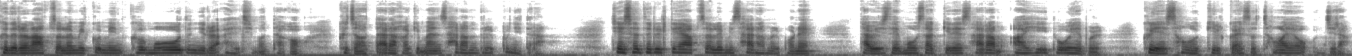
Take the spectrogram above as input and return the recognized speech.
그들은 압살롬이 꾸민 그 모든 일을 알지 못하고 그저 따라가기만 사람들 뿐이더라. 제사 드릴 때 압살롬이 사람을 보내 다윗의 모사길의 사람 아히도heb을 그의 성읍 길가에서 청하여 온지라.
